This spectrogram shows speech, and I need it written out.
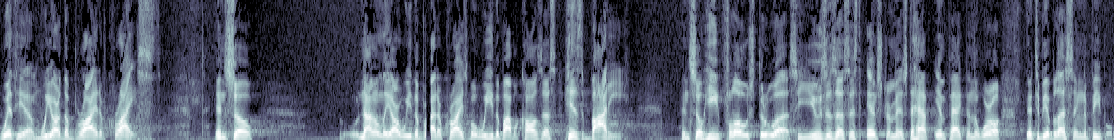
with him. We are the bride of Christ. And so, not only are we the bride of Christ, but we, the Bible calls us his body. And so he flows through us. He uses us as instruments to have impact in the world and to be a blessing to people.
